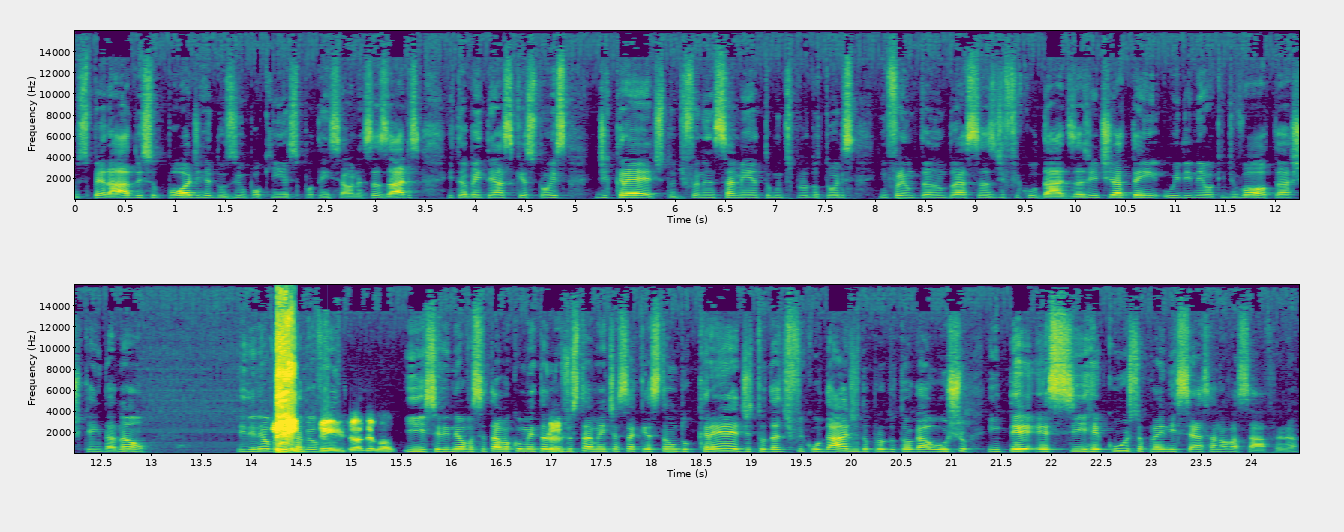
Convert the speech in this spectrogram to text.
esperado. Isso pode reduzir um pouquinho esse potencial nessas áreas e também tem as questões de crédito, de financiamento, muitos produtores enfrentando essas dificuldades. A gente já tem o Irineu aqui de volta? Acho que ainda não. Irineu, você está me ouvindo? Sim, já de volta. Isso, Irineu, você estava comentando é. justamente essa questão do crédito, da dificuldade do produtor gaúcho em ter esse recurso para iniciar essa nova safra, né?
